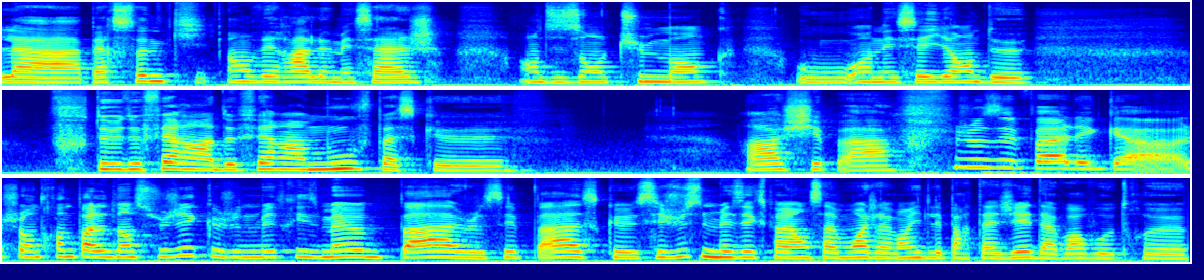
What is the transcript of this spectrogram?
la personne qui enverra le message en disant tu me manques ou en essayant de, de, faire, un, de faire un move parce que. Ah, je sais pas. Je sais pas, les gars. Je suis en train de parler d'un sujet que je ne maîtrise même pas. Je sais pas. ce que c'est juste mes expériences à moi. J'avais envie de les partager, d'avoir votre,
